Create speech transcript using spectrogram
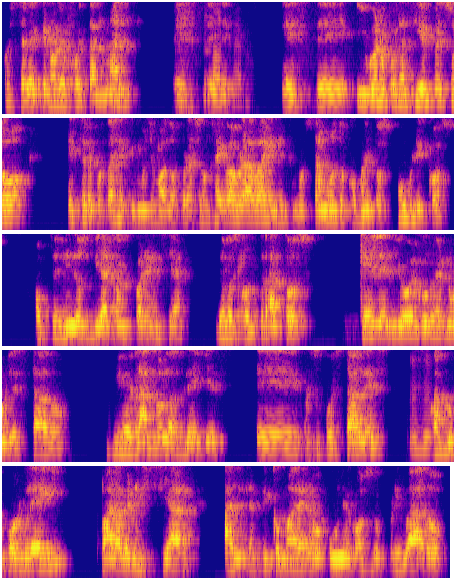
pues se ve que no le fue tan mal. Este, este, y bueno, pues así empezó este reportaje que hemos llamado Operación Jaiba Brava, en el que mostramos documentos públicos obtenidos vía transparencia de los contratos que le dio el gobierno del Estado, violando las leyes eh, presupuestales al Grupo Orlegui para beneficiar al Tampico Madero, un negocio privado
